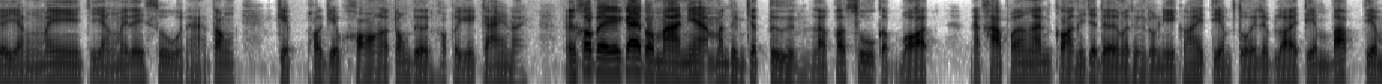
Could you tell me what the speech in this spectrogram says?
จะยังไม่จะยังไม่ได้สู้นะต้องเก็บพอเก็บของแล้วต้องเดินเข้าไปใกล้ๆหน่อยเดินเข้าไปใกล้ๆประมาณเนี้ยมันถึงจะตื่นแล้วก็สู้กับบอสนะครับเพราะงั้นก่อนที่จะเดินมาถึงตรงนี้ก็ให้เตรียมตัวให้เรียบร้อยเตรียมบัฟเตรียม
